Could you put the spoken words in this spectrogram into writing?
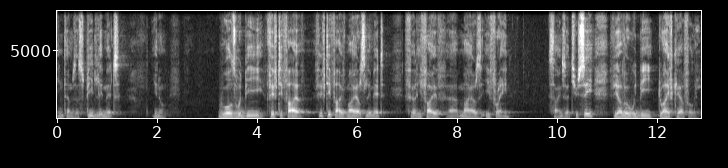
in terms of speed limits. You know, rules would be 55, 55 miles limit, 35 uh, miles if rain, signs that you see. The other would be drive carefully,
